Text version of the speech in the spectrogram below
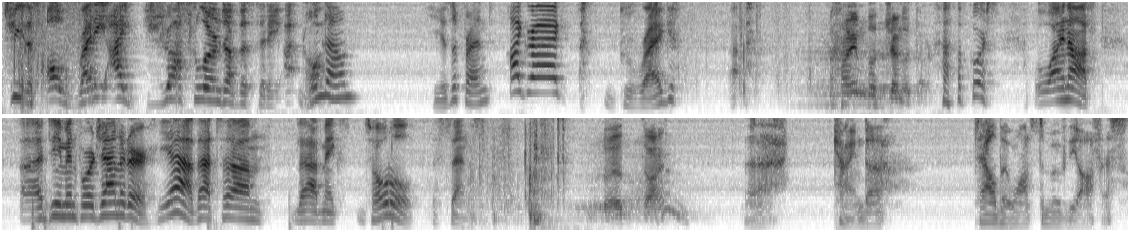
Jesus, already? I just learned of the city. I, Calm down. He is a friend. Hi, Greg. Greg? I'm the janitor. Of course. Why not? A demon for a janitor. Yeah, that, um, that makes total sense. Bedtime? Uh, kinda. Talbot wants to move the office.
